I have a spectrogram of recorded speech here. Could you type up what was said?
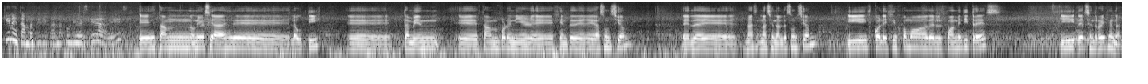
¿Quiénes están participando con universidades? Eh, están universidades de la UTI, también están por venir gente de Asunción, el Nacional de Asunción y colegios como del Juan 23 y del Centro Regional.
